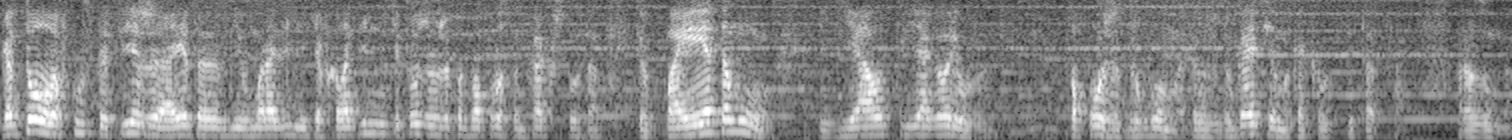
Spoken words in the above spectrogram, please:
готово, вкусное, свежее, а это не в морозильнике, а в холодильнике тоже уже под вопросом, как что там. Все, поэтому я вот, я говорю, попозже в другом, это уже другая тема, как вот питаться разумно.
